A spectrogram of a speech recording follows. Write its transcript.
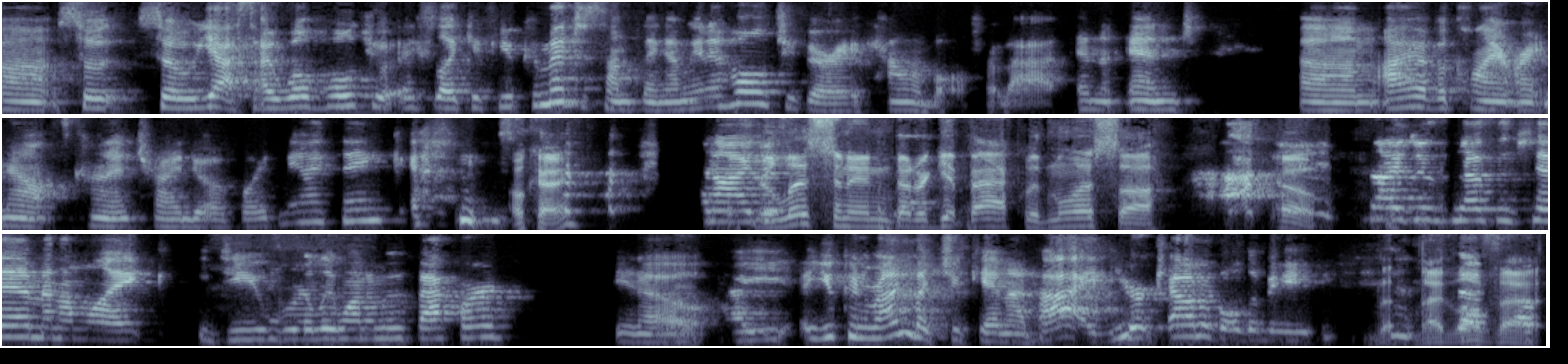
Uh, so, so yes, I will hold you. If like if you commit to something, I'm going to hold you very accountable for that. And and um, I have a client right now that's kind of trying to avoid me. I think, and, Okay. and I if you're just listening, better get back with Melissa. Go. I just message him and I'm like, "Do you really want to move backward? You know, I, you can run, but you cannot hide. You're accountable to me." I love that.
